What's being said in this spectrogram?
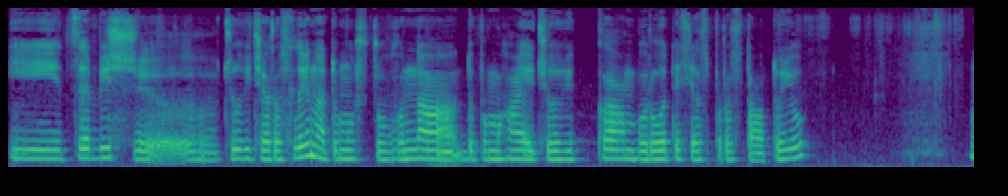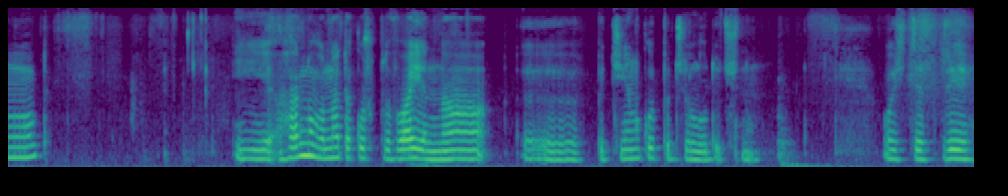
І це більш е, чоловіча рослина, тому що вона допомагає чоловікам боротися з простатою. От. І гарно вона також впливає на е, печінку поджелудочну. Ось це три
